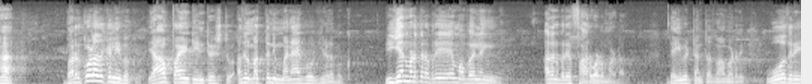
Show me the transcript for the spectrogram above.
ಹಾಂ, ಬರ್ಕೊಳ್ಳೋದು ಕಲಿಬೇಕು. ಯಾವ ಪಾಯಿಂಟ್ ಇಂಟ್ರೆಸ್ಟು ಅದನ್ನು ಮತ್ತೆ ನಿಮ್ಮ ಮನ್ಯಾಗ ಹೋಗಿ ಹೇಳಬೇಕು. ಈಗೇನು ಮಾಡ್ತಾರೆ? ಬರೀ ಮೊಬೈಲ್ನಾಗ ಅದನ್ನು ಬರೀ ಫಾರ್ವರ್ಡ್ ಮಾಡೋದು ದಯವಿಟ್ಟು ಅಂಥದ್ದು ಮಾಡಬೇಡ್ರಿ ಓದ್ರಿ,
